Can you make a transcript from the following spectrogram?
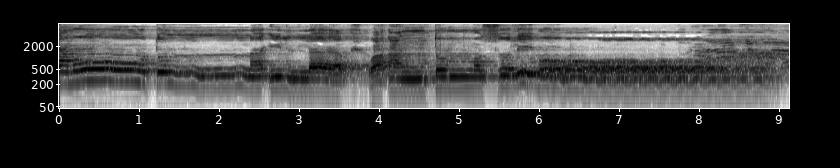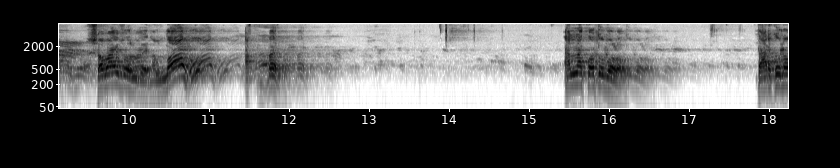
তামুতুন্না ইল্লা ওয়া আনতুম মুসলিমুন সবাই বলবেন, আল্লাহু আকবার। আল্লাহ কত বড়? তার কোনো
